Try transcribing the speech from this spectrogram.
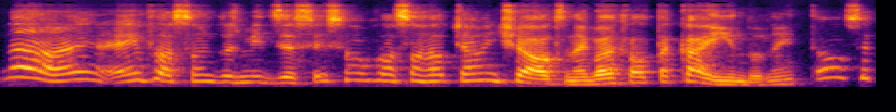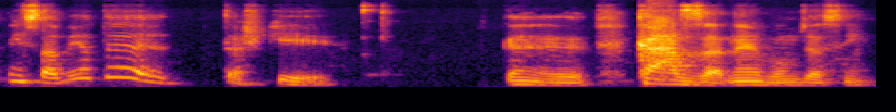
Não, é, é, a inflação de 2016 foi uma inflação relativamente alta, né? Agora que ela está caindo, né? Então, você pensa bem, até acho que é, casa, né? Vamos dizer assim.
